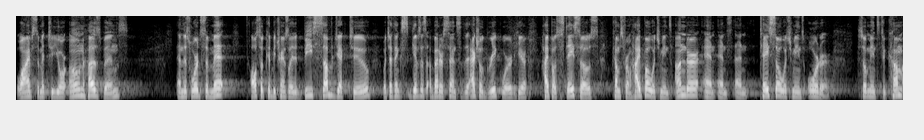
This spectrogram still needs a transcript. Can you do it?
Wives, submit to your own husbands. And this word submit also could be translated be subject to, which I think gives us a better sense. The actual Greek word here, hypostasos, comes from hypo, which means under, and, and, and tasso, which means order. So it means to come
